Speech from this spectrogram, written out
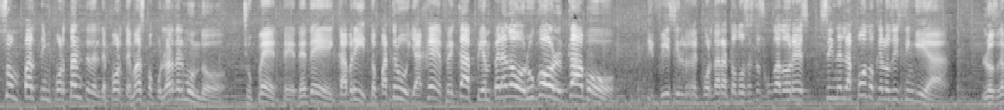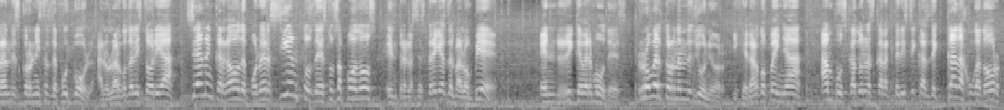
son parte importante del deporte más popular del mundo. Chupete, Dedé, Cabrito, Patrulla, Jefe, Capi, Emperador, Ugol, Cabo. Difícil recordar a todos estos jugadores sin el apodo que los distinguía. Los grandes cronistas de fútbol a lo largo de la historia se han encargado de poner cientos de estos apodos entre las estrellas del balompié. Enrique Bermúdez, Roberto Hernández Jr. y Gerardo Peña han buscado en las características de cada jugador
